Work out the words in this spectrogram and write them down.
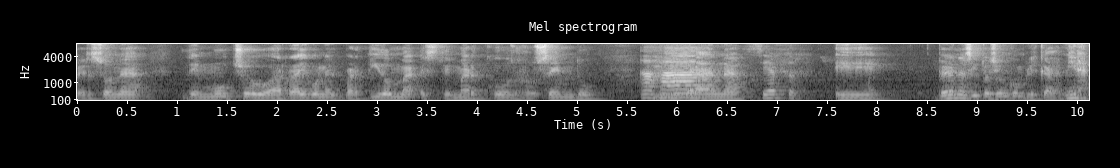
persona de mucho arraigo en el partido, este Marcos Rosendo, Ajá, Grana. Cierto. Eh, pero una situación complicada. Mira,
